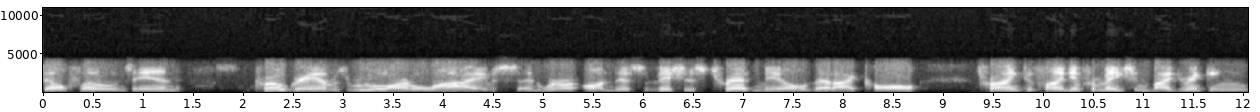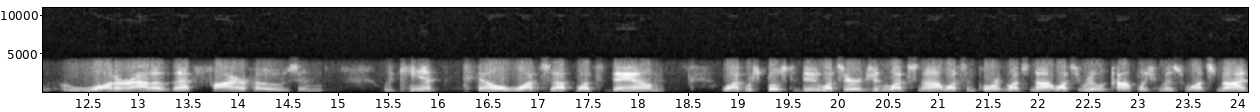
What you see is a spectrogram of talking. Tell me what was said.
cell phones and programs rule our lives, and we're on this vicious treadmill that I call trying to find information by drinking water out of that fire hose, and we can't tell what's up, what's down, what we're supposed to do, what's urgent, what's not, what's important, what's not, what's real accomplishments, what's not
